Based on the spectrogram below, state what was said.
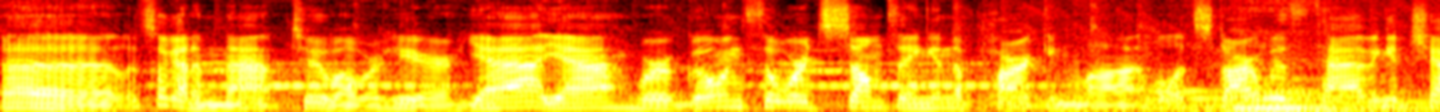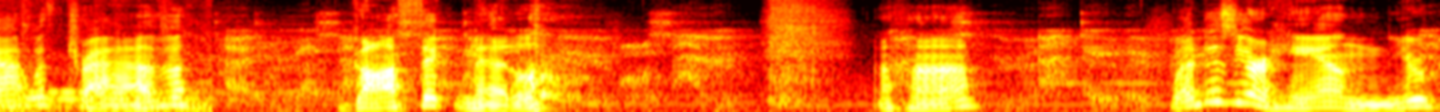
Uh, let's look at a map, too, while we're here. Yeah, yeah, we're going towards something in the parking lot. Well, let's start with having a chat with Trav. Gothic metal. uh-huh. When does your hand... You're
